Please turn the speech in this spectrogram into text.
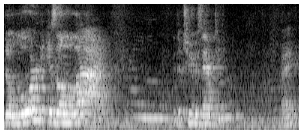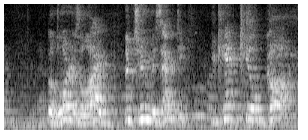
The Lord is alive, the tomb is empty. Right? The Lord is alive, the tomb is empty. You can't kill God.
